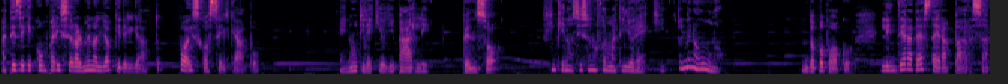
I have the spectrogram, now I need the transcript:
attese che comparissero almeno gli occhi del gatto, poi scosse il capo. È inutile che io gli parli, pensò, finché non si sono formati gli orecchi, almeno uno. Dopo poco, l'intera testa era apparsa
